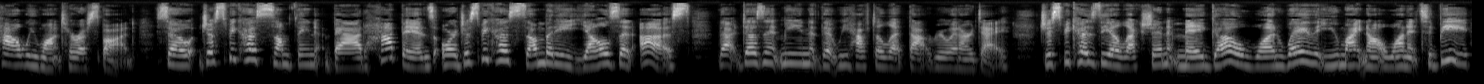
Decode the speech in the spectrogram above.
how we want to respond. So just because something bad happens or just because somebody yells at us, that doesn't mean that we have to let that ruin our day. Just because the election may go one way that you might not want it to be,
